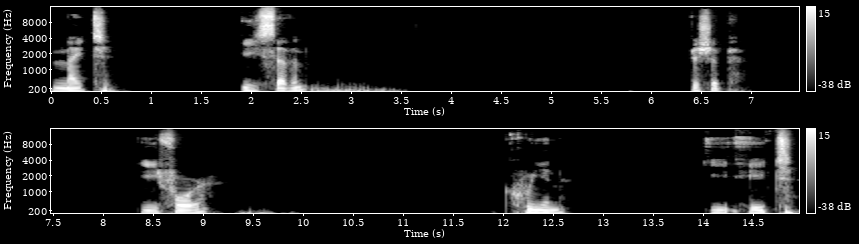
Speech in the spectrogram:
knight e7 bishop e4 queen e8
